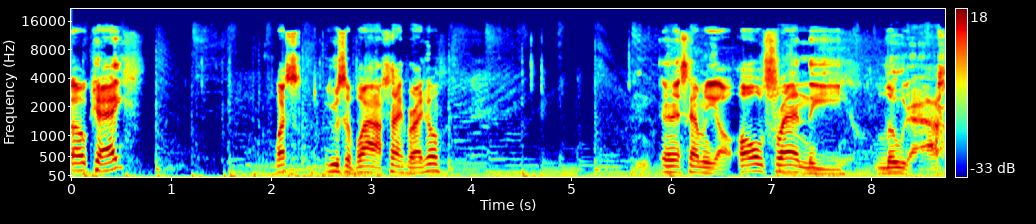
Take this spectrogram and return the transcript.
Okay. Let's use a Vlad sniper rifle. And it's gonna be our old friend, the Lyuda.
